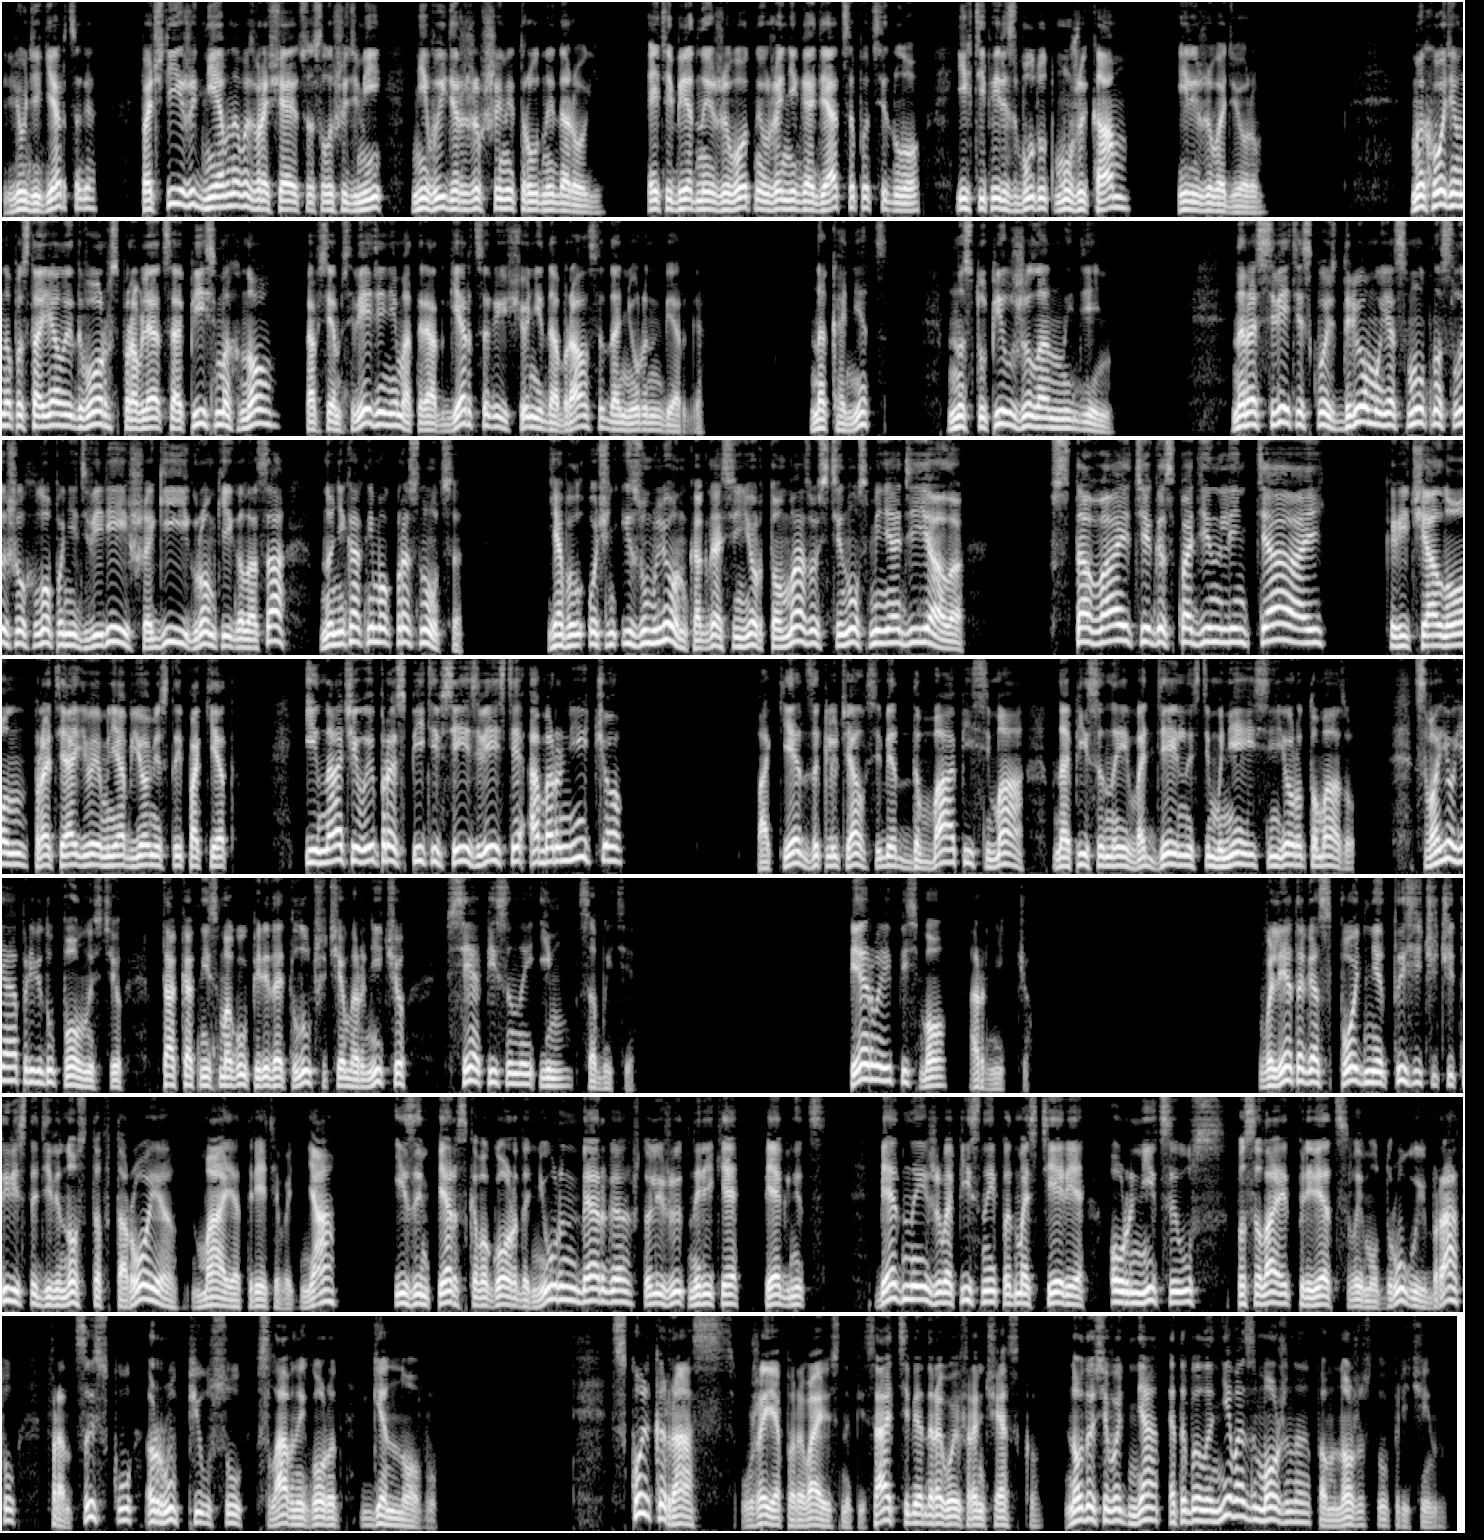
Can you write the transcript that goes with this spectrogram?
Люди герцога почти ежедневно возвращаются с лошадьми, не выдержавшими трудной дороги. Эти бедные животные уже не годятся под седло, их теперь сбудут мужикам или живодерам. Мы ходим на постоялый двор справляться о письмах, но, по всем сведениям, отряд герцога еще не добрался до Нюрнберга. Наконец, наступил желанный день. На рассвете сквозь дрему я смутно слышал хлопанье дверей, шаги и громкие голоса, но никак не мог проснуться — я был очень изумлен, когда сеньор Томазо стянул с меня одеяло. «Вставайте, господин лентяй!» — кричал он, протягивая мне объемистый пакет. «Иначе вы проспите все известия об Арничо». Пакет заключал в себе два письма, написанные в отдельности мне и сеньору Томазу. Свое я приведу полностью, так как не смогу передать лучше, чем Арничо, все описанные им события. Первое письмо Арниччо. В лето Господне 1492 мая третьего дня из имперского города Нюрнберга, что лежит на реке Пегниц, бедный живописный подмастерье Орнициус посылает привет своему другу и брату Франциску Руппиусу в славный город Геннову. Сколько раз уже я порываюсь написать тебе, дорогой Франческо, но до сего дня это было невозможно по множеству причин.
